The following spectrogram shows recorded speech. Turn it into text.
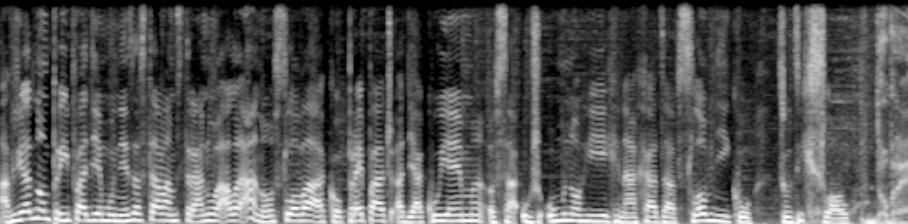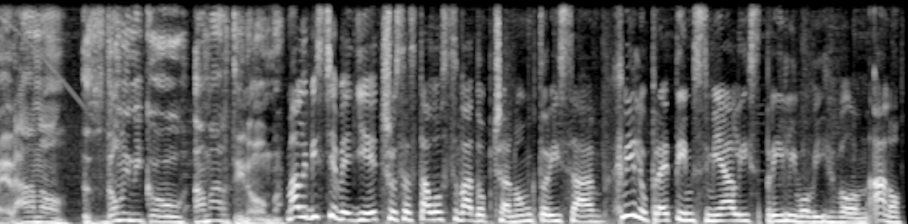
A v žiadnom prípade mu nezastávam stranu, ale áno, slova ako prepáč a ďakujem sa už u mnohých nachádza v slovníku cudzích slov. Dobré ráno s Dominikou a Martinom. Mali by ste vedieť, čo sa stalo svadobčanom, ktorí sa chvíľu predtým smiali z prílivových vln. Áno,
